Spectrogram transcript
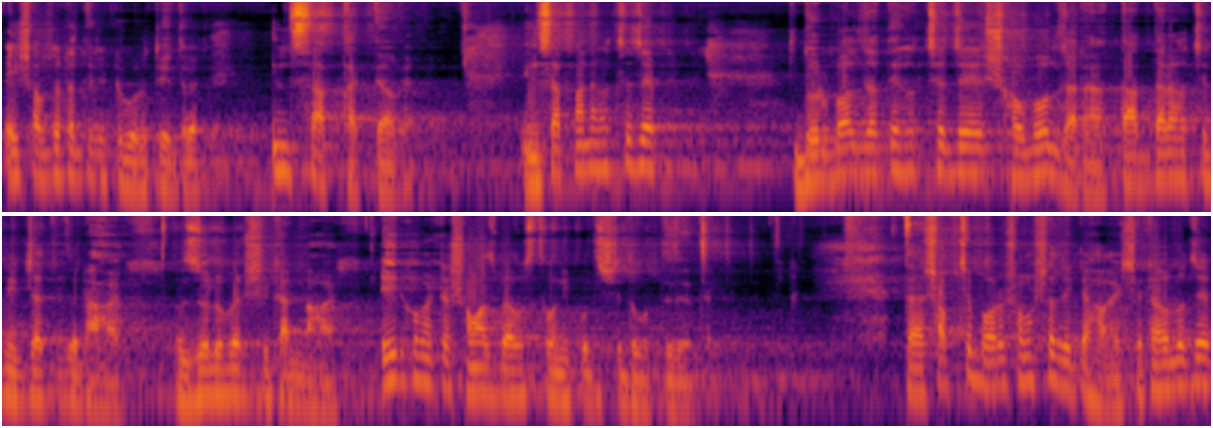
এই শব্দটার দিকে একটু গুরুত্ব দিতে হবে। ইনসাফ থাকতে হবে। ইনসাফ মানে হচ্ছে যে, দুর্বল যাতে হচ্ছে যে সবল যারা, তার দ্বারা হচ্ছে নির্যাতিত না হয়, জুলুমের শিকার না হয়। এইরকম একটা সমাজ ব্যবস্থা উনি প্রতিষ্ঠিত করতে চেয়েছেন। তা সবচেয়ে বড় সমস্যা যেটা হয়, সেটা হলো যে,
